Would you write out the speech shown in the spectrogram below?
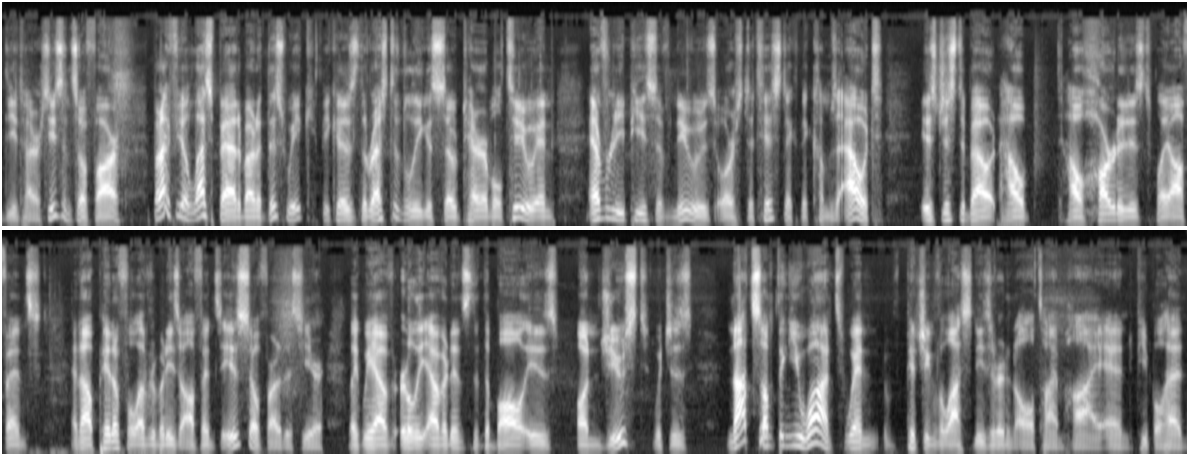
the entire season so far but i feel less bad about it this week because the rest of the league is so terrible too. And every piece of news or statistic that comes out is just about how how hard it is to play offense and how pitiful everybody's offense is so far this year. Like we have early evidence that the ball is unjuiced, which is not something you want when pitching velocities are at an all-time high and people had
